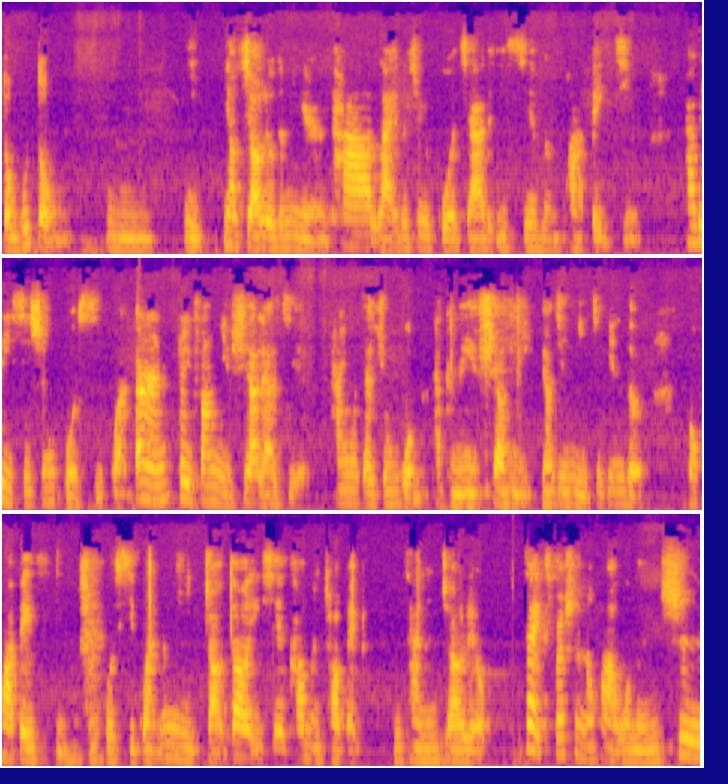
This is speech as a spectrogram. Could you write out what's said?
懂不懂？嗯，你要交流的那个人，他来的这个国家的一些文化背景，他的一些生活习惯，当然对方也需要了解他，因为在中国嘛，他肯定也需要你了解你这边的文化背景和生活习惯，那么你找到一些 common topic，你才能交流。在 expression 的话，我们是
